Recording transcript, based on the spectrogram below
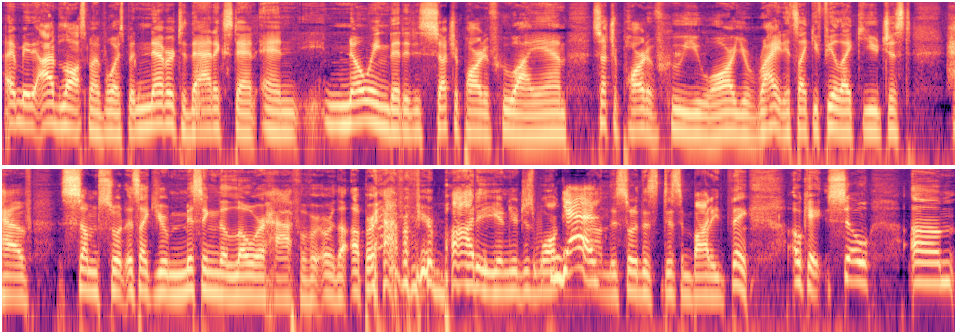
I mean, I've lost my voice, but never to that extent. And knowing that it is such a part of who I am, such a part of who you are, you're right. It's like you feel like you just have some sort. It's like you're missing the lower half of or the upper half of your body, and you're just walking Yes. around this sort of this disembodied thing. Okay, so. um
